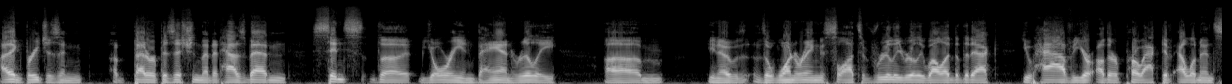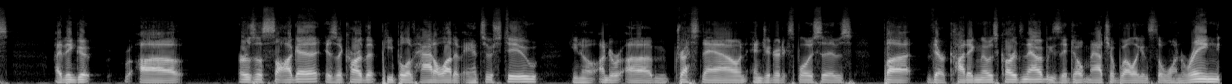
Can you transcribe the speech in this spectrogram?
I think Breach is in a better position than it has been since the Yorion ban, really. Um, you know, the One Ring slots really, really well into the deck. You have your other proactive elements. I think uh, Urza Saga is a card that people have had a lot of answers to, you know, under um, Dress Down, Engineered Explosives, but they're cutting those cards now because they don't match up well against the One Ring.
